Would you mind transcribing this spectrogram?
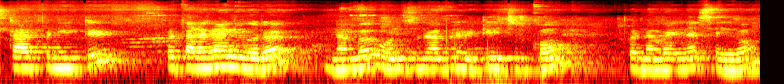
ஸ்டார்ட் பண்ணிவிட்டு இப்போ தலகாணி உரை நம்ம ஒன் ஸ்னாப்பில் வெட்டி வச்சுருக்கோம். இப்போ நம்ம என்ன செய்கிறோம்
